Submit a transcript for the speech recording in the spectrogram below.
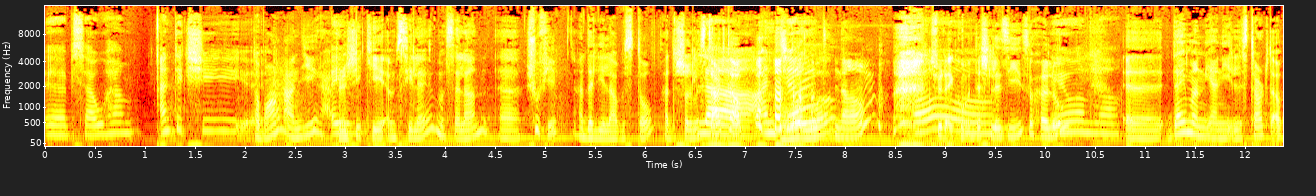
آه بيساووها. عندك شيء طبعا عندي رح افرجيكي أمثلة. مثلا آه شوفي هذا اللي لابسته هذا شغل startup. عن جد؟ نعم. شو رأيكم؟ قديش لذيذ وحلو؟ أي والله. آه دائما يعني ال startup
